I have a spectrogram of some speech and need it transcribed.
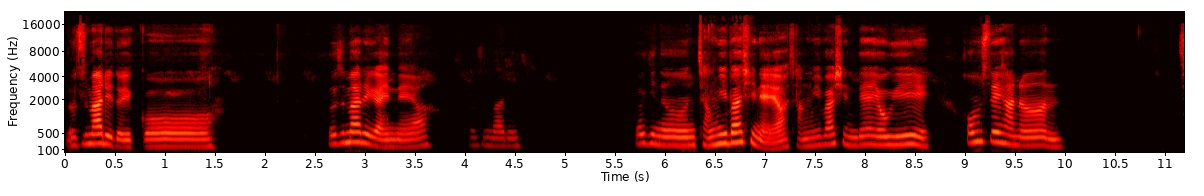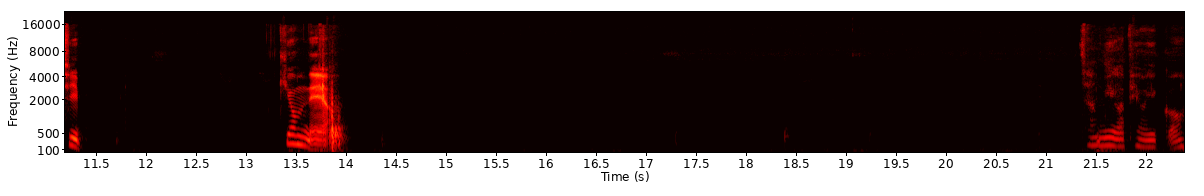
로즈마리도 있고 로즈마리가 있네요. 로즈마리. 여기는 장미밭이네요. 장미밭인데 여기 홈스테이 하는 집 귀엽네요. 장미가 피어 있고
